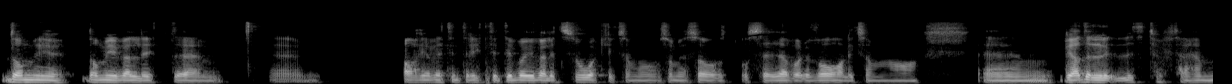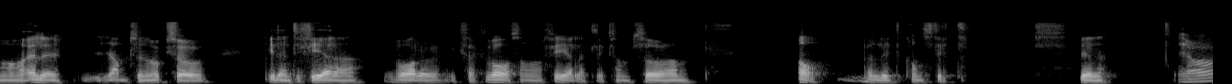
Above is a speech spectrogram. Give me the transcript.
de är ju, de är ju väldigt ehm, ehm, ja, jag vet inte riktigt. Det var ju väldigt svårt liksom, och, som jag sa att säga vad det var. Liksom, och, Ehm, vi hade det lite tufft här hemma, eller i Almtuna också, identifiera vad det exakt var som var felet. Liksom. Så ja, väldigt konstigt blev det. Ja,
